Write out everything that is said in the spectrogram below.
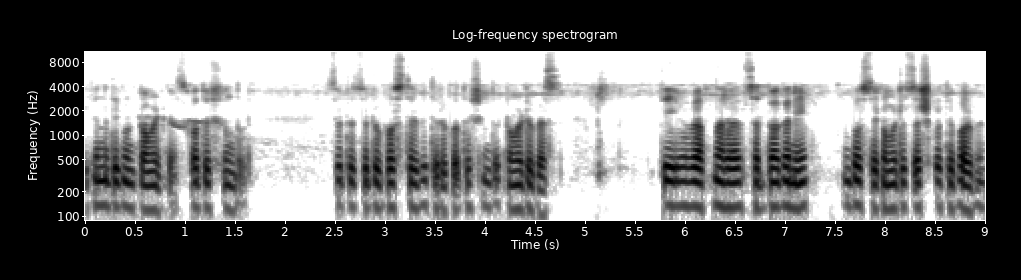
এখানে দেখুন টমেটো গাছ, কত সুন্দর। ছোটো ছোটো বস্তার ভিতরে কত সুন্দর টমেটো গাছ। তো এইভাবে আপনারা ছাদ বাগানে বস্তায় টমেটো চাষ করতে পারবেন।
